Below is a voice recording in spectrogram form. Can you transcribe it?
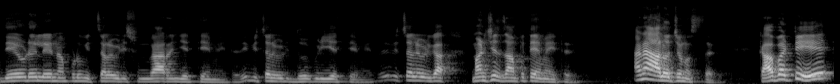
దేవుడే లేనప్పుడు విచ్చలవిడి శృంగారం చేస్తే ఏమవుతుంది విచ్చలవిడి దోపిడీ చేస్తే ఏమవుతుంది విచ్చలవిడిగా మనిషిని చంపితే ఏమవుతుంది అనే ఆలోచన వస్తుంది. కాబట్టి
